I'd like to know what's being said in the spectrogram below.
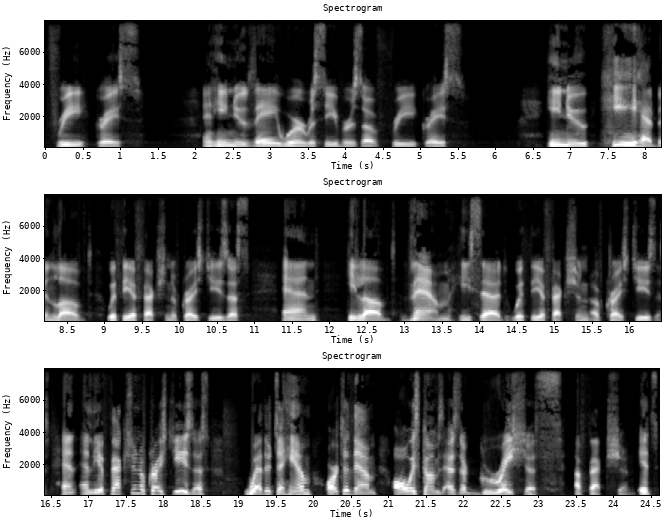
free grace, and he knew they were receivers of free grace. He knew he had been loved with the affection of Christ Jesus, and he loved them, he said, with the affection of Christ Jesus. And, and the affection of Christ Jesus, whether to him or to them, always comes as a gracious affection. It's,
